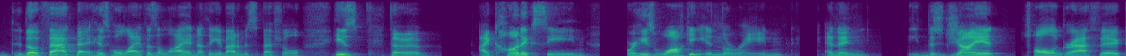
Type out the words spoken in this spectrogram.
the fact that his whole life is a lie and nothing about him is special. He's the iconic scene where he's walking in the rain and then this giant holographic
